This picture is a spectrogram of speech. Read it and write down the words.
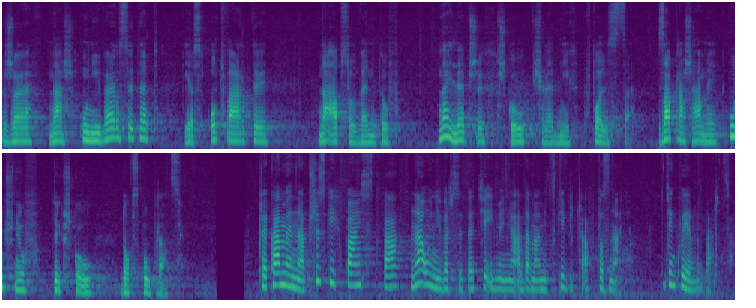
że nasz uniwersytet jest otwarty na absolwentów najlepszych szkół średnich w Polsce. Zapraszamy uczniów tych szkół do współpracy. Czekamy na wszystkich Państwa na Uniwersytecie imienia Adama Mickiewicza w Poznaniu. Dziękujemy bardzo.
